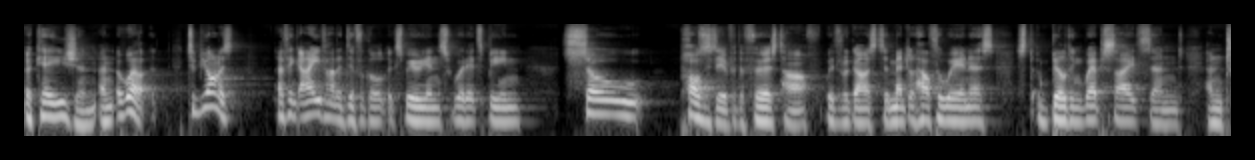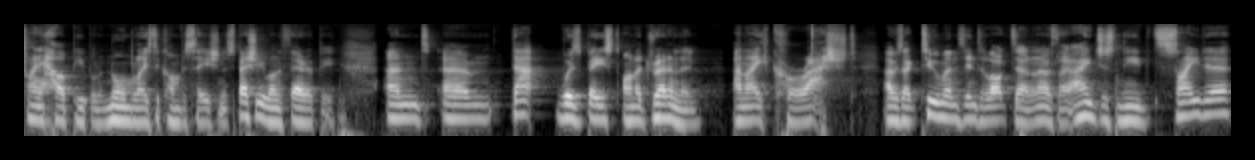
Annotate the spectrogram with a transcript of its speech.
occasion. And well, to be honest, I think I've had a difficult experience where it's been so positive for the first half with regards to mental health awareness, st- building websites, and and trying to help people and normalize the conversation, especially around therapy. And um, that was based on adrenaline, and I crashed. I was like two months into lockdown, and I was like, I just need cider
